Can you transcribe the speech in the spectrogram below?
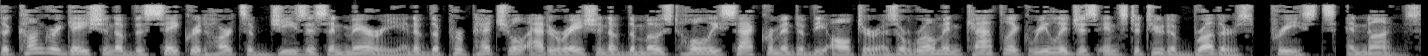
The Congregation of the Sacred Hearts of Jesus and Mary and of the Perpetual Adoration of the Most Holy Sacrament of the Altar is a Roman Catholic religious institute of brothers, priests, and nuns.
